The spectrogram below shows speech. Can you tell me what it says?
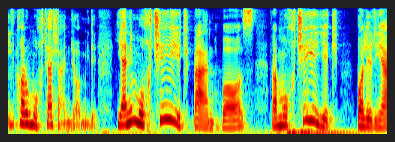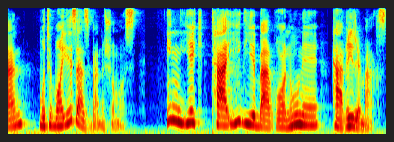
این کار رو مخچش انجام میده. یعنی مخچه یک بند باز و مخچه یک بالرین متمایز از من شماست. این یک تأییدیه بر قانون تغییر مغز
